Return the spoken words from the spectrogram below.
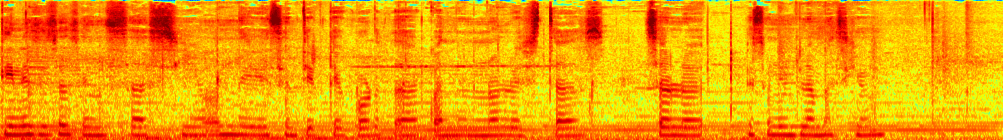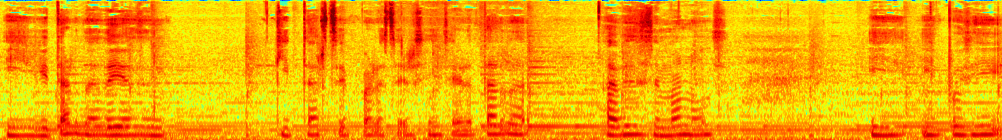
tienes esa sensación de sentirte gorda cuando no lo estás. Solo es una inflamación. Y tarda días en quitarse, para ser sincera. Tarda a veces semanas. Y, y pues sí,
